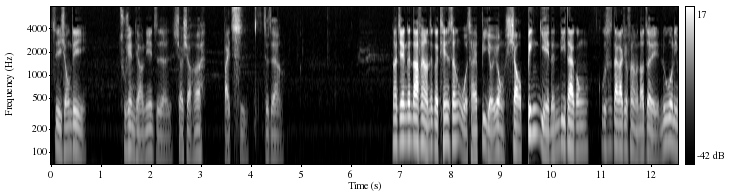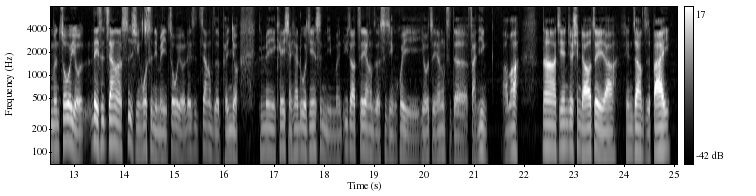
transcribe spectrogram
自己兄弟粗线条，你也只能笑笑呵，白痴，就这样。那今天跟大家分享这个天生我材必有用，小兵也能立大功故事，大概就分享到这里。如果你们周围有类似这样的事情，或是你们周围有类似这样子的朋友，你们也可以想象，如果今天是你们遇到这样子的事情，会有怎样子的反应，好吗？那今天就先聊到这里啦，先这样子，拜。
